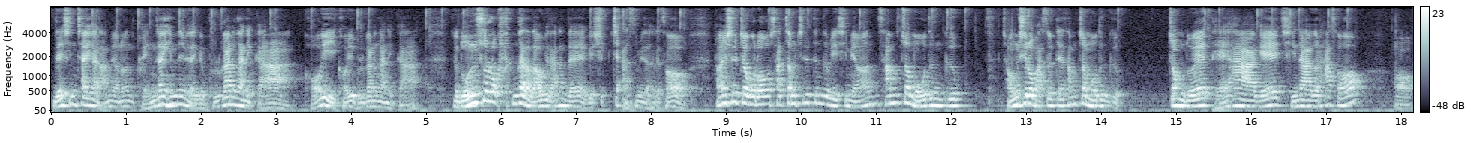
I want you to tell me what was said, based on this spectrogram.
내신 차이가 나면은 굉장히 힘듭니다. 이게 불가능하니까 거의 거의 불가능하니까 논술로 가끔가다 나오기도 하는데 이게 쉽지 않습니다. 그래서 현실적으로 4.7등급이시면 3.5등급 정시로 봤을 때 3.5등급 정도의 대학에 진학을 해서 어,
